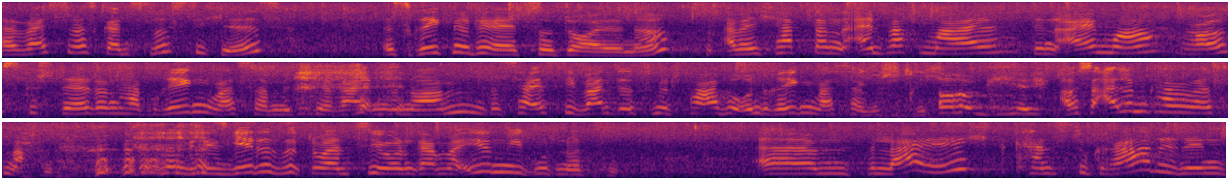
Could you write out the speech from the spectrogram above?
Aber weißt du, was ganz lustig ist? Es regnet ja jetzt so doll, ne? Aber ich habe dann einfach mal den Eimer rausgestellt und habe Regenwasser mit hier reingenommen. Das heißt, die Wand ist mit Farbe und Regenwasser gestrichen. Okay. Aus allem kann man was machen. Jede Situation kann man irgendwie gut nutzen. Ähm, vielleicht kannst du gerade den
